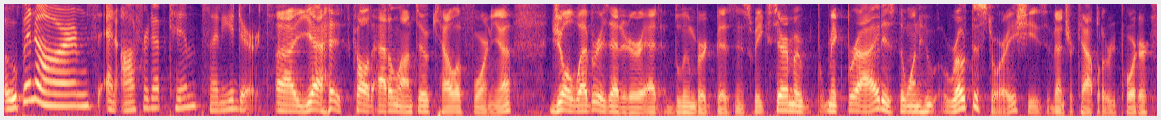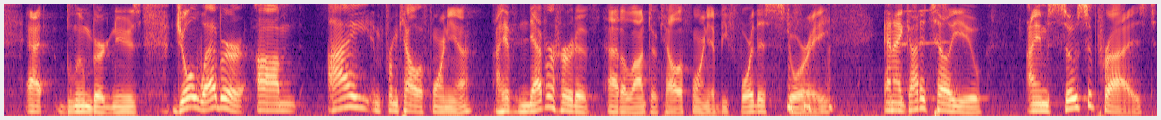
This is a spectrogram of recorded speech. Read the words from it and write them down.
open arms and offered up Tim plenty of dirt. Uh, yeah, it's called Adelanto, California. Joel Weber is editor at Bloomberg Business Week. Sarah McBride is the one who wrote the story. She's a venture capital reporter at Bloomberg News. Joel Weber, um, I am from California. I have never heard of Adelanto, California before this story. and I got to tell you, I am so surprised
